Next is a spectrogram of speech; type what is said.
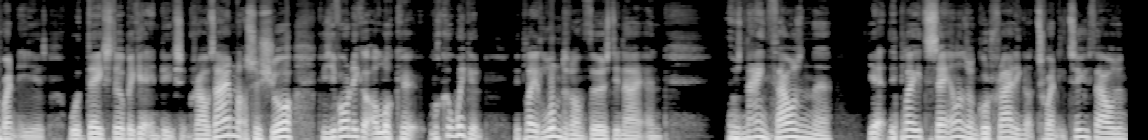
20 years, would they still be getting decent crowds? I'm not so sure because you've only got to look at look at Wigan. They played London on Thursday night and there was 9,000 there. Yet they played St Helens on Good Friday and got 22,000.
